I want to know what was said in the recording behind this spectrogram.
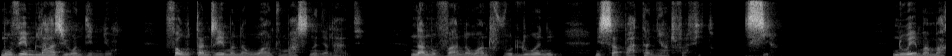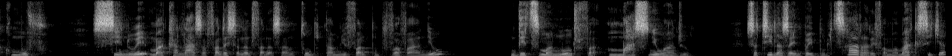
Moa ve milaza io andininy io fa hotandremana ho andro masina ny alahady, nanovana ho andro voalohany ny sabata ny andro fahafito? Tsia. Ny hoe mamaky mofo sy ny hoe mankalaza fandraisana ny fanasan'ny Tompo tamin'io fanompoam-pivavahana io dia tsy manondro fa masina io andro io, satria lazain'ny Baiboly tsara rehefa mamaky isika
